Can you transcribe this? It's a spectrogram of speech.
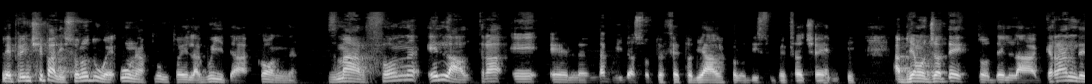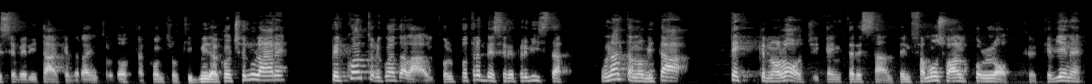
Le principali sono due, una appunto è la guida con smartphone e l'altra è, è la guida sotto effetto di alcol o di stupefacenti. Abbiamo già detto della grande severità che verrà introdotta contro chi guida col cellulare. Per quanto riguarda l'alcol, potrebbe essere prevista un'altra novità tecnologica interessante, il famoso alcol lock, che viene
